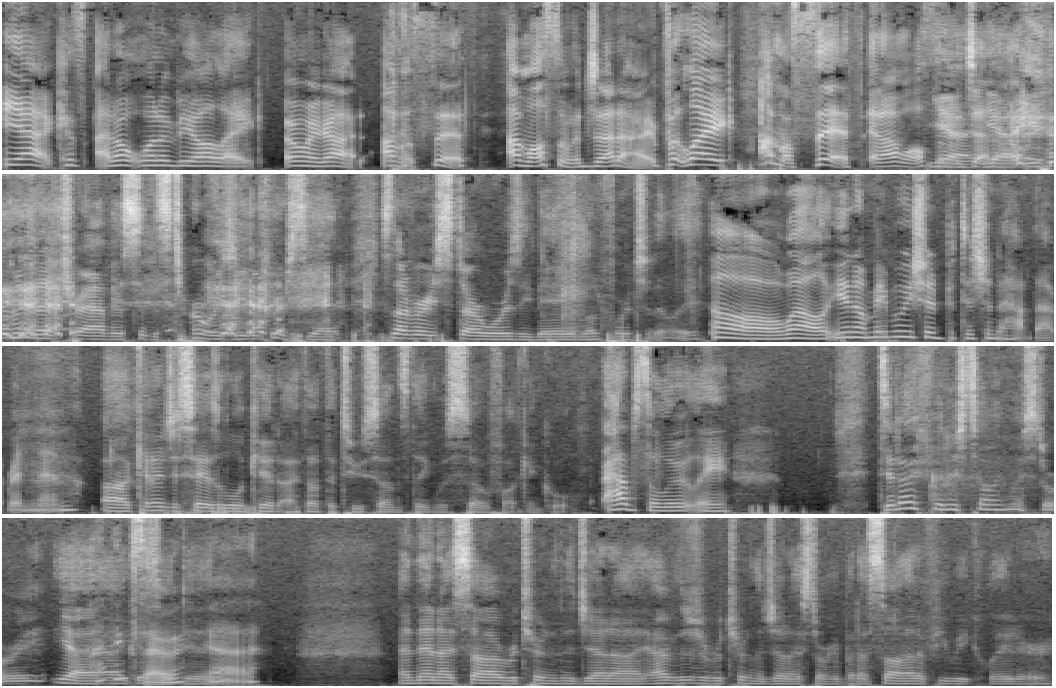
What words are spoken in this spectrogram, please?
Yeah, because I don't want to be all like, "Oh my god, I'm a Sith. I'm also a Jedi," but like, I'm a Sith and I'm also yeah, a Jedi. yeah. We haven't had Travis in the Star Wars universe yet. It's not a very Star Warsy name, unfortunately. oh well, you know, maybe we should petition to have that written in. Uh, can I just say, as a little kid, I thought the two sons thing was so fucking cool. Absolutely, Did I finish telling my story? Yeah, I think guess so. I did. Yeah. And then I saw Return of the Jedi. I, there's a Return of the Jedi story, but I saw that a few weeks later.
